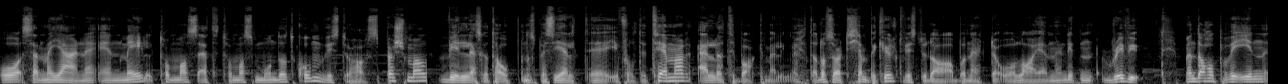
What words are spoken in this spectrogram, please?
og send meg gjerne en mail, thomas.thomasmoen.com, hvis du har spørsmål, vil jeg skal ta opp noe spesielt eh, i forhold til temaer eller tilbakemeldinger. Det hadde også vært kjempekult hvis du da abonnerte og la igjen en liten review. Men da hopper vi inn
